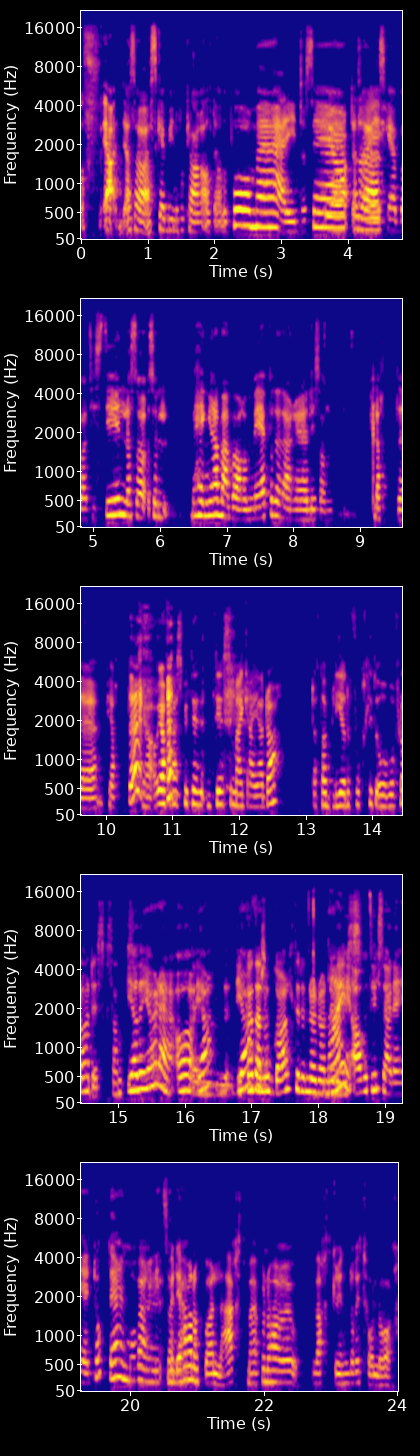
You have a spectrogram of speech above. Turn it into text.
Uff, ja, altså, Skal jeg begynne å forklare alt jeg holder på med? Er de interessert? Ja, altså, skal jeg bare tie stille? Så, så henger jeg meg bare med på det der eh, litt sånn platte pjattet. Ja, ja, for jeg skulle til det som er greia da. At Da blir det fort litt overfladisk, sant? Ja, det gjør det. Og ja, det ja, ikke at det er noe galt i det nødvendigvis. Nei, av og til så er det helt topp. Det må være litt sånn Men det har jeg nok bare lært meg, for nå har jeg jo vært gründer i tolv år.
